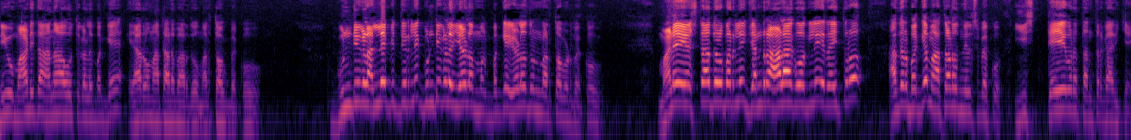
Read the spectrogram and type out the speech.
ನೀವು ಮಾಡಿದ ಅನಾಹುತಗಳ ಬಗ್ಗೆ ಯಾರೂ ಮಾತಾಡಬಾರ್ದು, ಮರ್ತೋಗ್ಬೇಕು. ಗುಂಡಿಗಳು ಅಲ್ಲೇ ಬಿದ್ದಿರಲಿ, ಗುಂಡಿಗಳು ಹೇಳೋ ಬಗ್ಗೆ ಹೇಳೋದನ್ನು ಮರ್ತೋಗ್ಬಿಡ್ಬೇಕು. ಮಳೆ ಎಷ್ಟಾದರೂ ಬರಲಿ, ಜನರು ಹಾಳಾಗಿ ಹೋಗ್ಲಿ ರೈತರು ಅದರ ಬಗ್ಗೆ ಮಾತಾಡೋದು ನಿಲ್ಲಿಸಬೇಕು ಇಷ್ಟೇ ಇವರ ತಂತ್ರಗಾರಿಕೆ.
